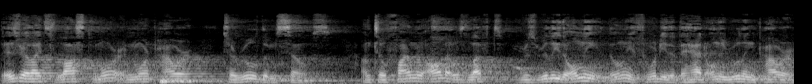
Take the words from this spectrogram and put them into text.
the Israelites lost more and more power to rule themselves. Until finally all that was left was really the only, the only authority that they had, only ruling power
